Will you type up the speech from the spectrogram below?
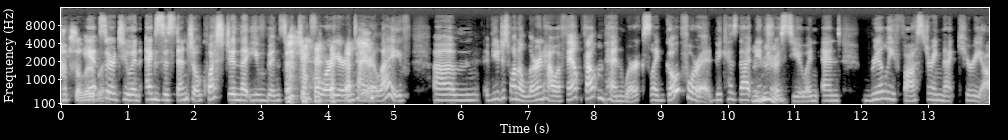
Absolutely. answer to an existential question that you've been searching for your entire life um, if you just want to learn how a fountain pen works like go for it because that mm-hmm. interests you and and really fostering that curiosity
